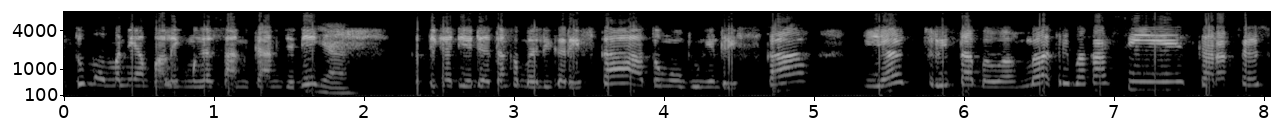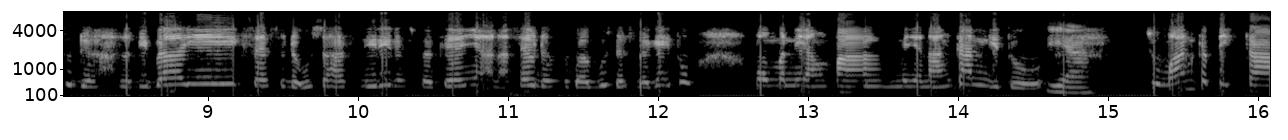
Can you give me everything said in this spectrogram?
itu momen yang paling mengesankan jadi Ya. ketika dia datang kembali ke Rifka atau ngubungin Rifka, dia cerita bahwa Mbak terima kasih, sekarang saya sudah lebih baik, saya sudah usaha sendiri dan sebagainya, anak saya udah bagus dan sebagainya itu momen yang paling menyenangkan gitu. Iya. Cuman ketika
